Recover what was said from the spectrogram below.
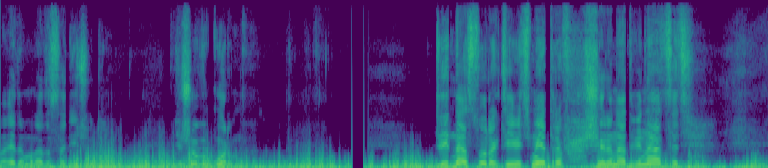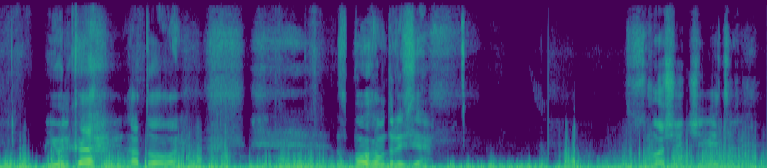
поэтому надо садить что-то. Дешевый корм. Длина 49 метров, ширина 12. Юлька готова. С Богом, друзья. Сумасшедший ветер.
